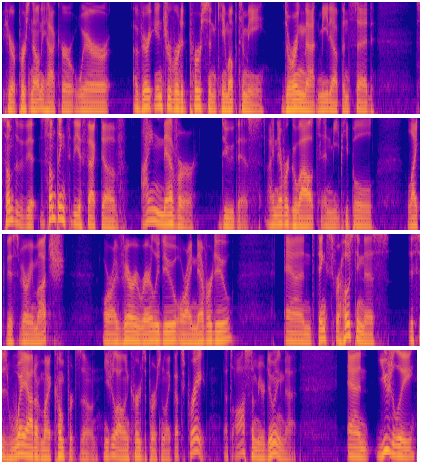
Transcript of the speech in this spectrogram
here at Personality Hacker where a very introverted person came up to me during that meetup and said something to the, something to the effect of, I never do this. I never go out and meet people like this very much or I very rarely do, or I never do. And thanks for hosting this. This is way out of my comfort zone. Usually I'll encourage the person, like, that's great. That's awesome. You're doing that. And usually,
